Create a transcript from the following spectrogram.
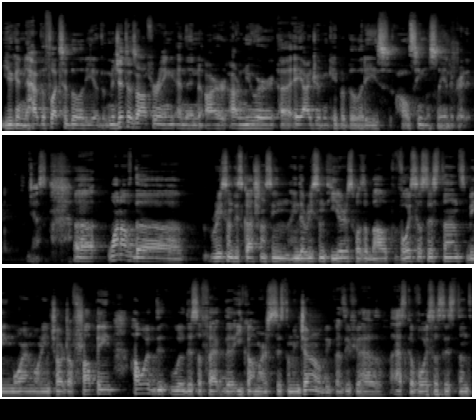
you can have the flexibility of the Magento's offering and then our, our newer uh, AI driven capabilities all seamlessly integrated. Yes. Uh, one of the recent discussions in, in the recent years was about voice assistants being more and more in charge of shopping. How will, th- will this affect the e-commerce system in general? Because if you have ask a voice assistant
